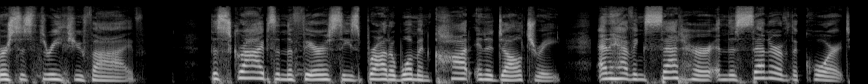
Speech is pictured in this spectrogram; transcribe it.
verses 3 through 5. The scribes and the Pharisees brought a woman caught in adultery, and having set her in the center of the court,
